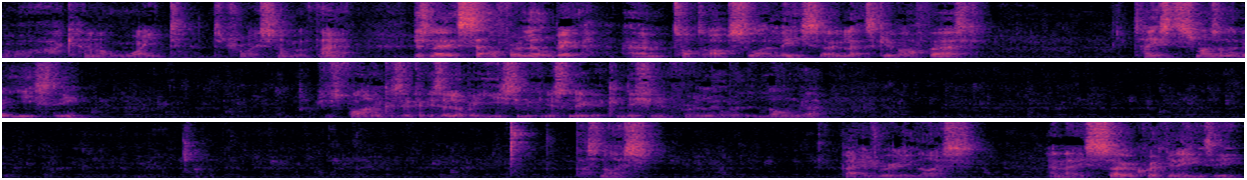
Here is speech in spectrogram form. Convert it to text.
Oh, I cannot wait to try some of that. Just let it settle for a little bit um, topped it up slightly. So let's give our first taste. Smells a little bit yeasty, which is fine because if it is a little bit yeasty, we can just leave it conditioning for a little bit longer. That's nice. That is really nice. And that is so quick and easy.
